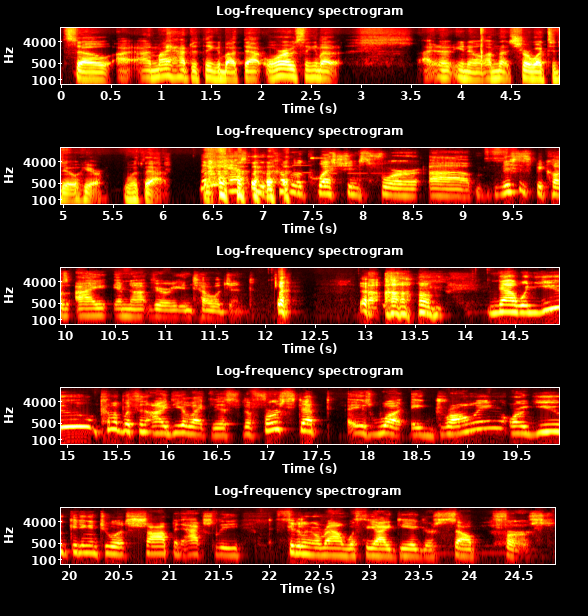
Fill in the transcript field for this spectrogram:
So I, I might have to think about that. Or I was thinking about, I you know, I'm not sure what to do here with that. Let me ask you a couple of questions for uh, this is because I am not very intelligent. uh, um, now, when you come up with an idea like this, the first step is what? A drawing, or you getting into a shop and actually fiddling around with the idea yourself first?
